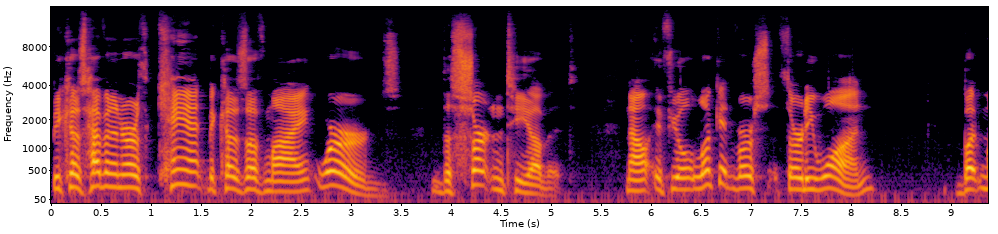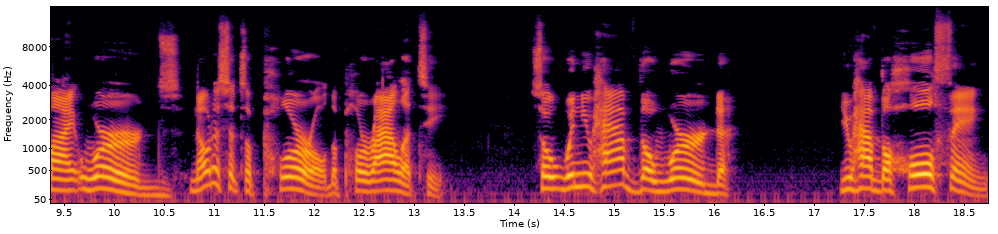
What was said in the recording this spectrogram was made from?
Because heaven and earth can't because of my words, the certainty of it. Now, if you'll look at verse 31, but my words, notice it's a plural, the plurality. So when you have the word, you have the whole thing.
